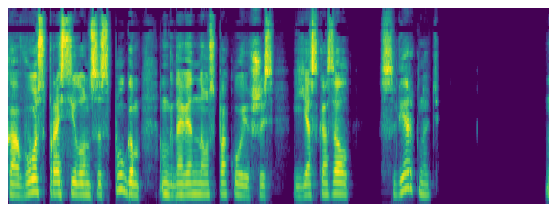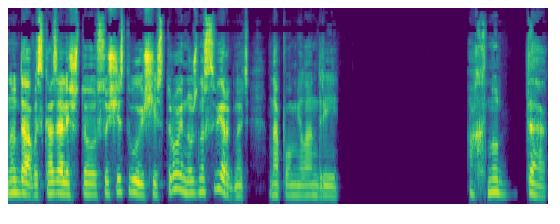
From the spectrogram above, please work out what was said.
Кого?» — спросил он с испугом, мгновенно успокоившись. Я сказал «свергнуть». «Ну да, вы сказали, что существующий строй нужно свергнуть», — напомнил Андрей. «Ах, ну да,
